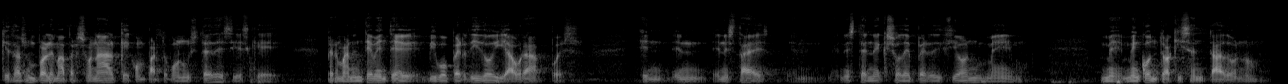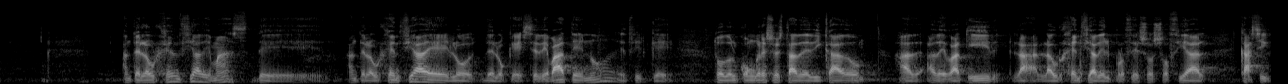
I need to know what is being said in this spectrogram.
quizás un problema personal que comparto con ustedes y es que permanentemente vivo perdido y ahora pues en, en, esta, en, este nexo de perdición me, me, me encuentro aquí sentado, ¿no? Ante la urgencia además de ante la urgencia de lo, de lo, que se debate, ¿no? es decir, que todo el Congreso está dedicado a, debatir la, urgencia del proceso social casi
